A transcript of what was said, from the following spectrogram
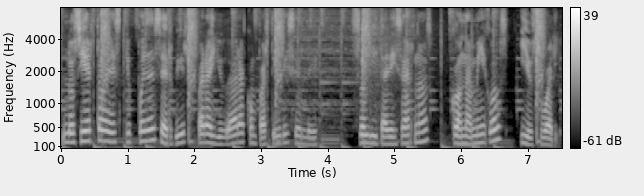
Lo cierto es que puede servir para ayudar a compartir y solidarizarnos con amigos y usuarios.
